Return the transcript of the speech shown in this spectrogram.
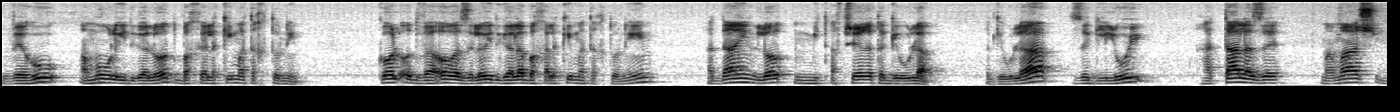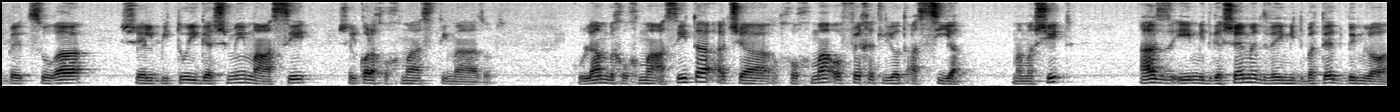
והוא אמור להתגלות בחלקים התחתונים. כל עוד והאור הזה לא יתגלה בחלקים התחתונים, עדיין לא מתאפשרת הגאולה. הגאולה זה גילוי הטל הזה ממש בצורה של ביטוי גשמי מעשי של כל החוכמה הסתימה הזאת. כולם בחוכמה עשית עד שהחוכמה הופכת להיות עשייה ממשית, אז היא מתגשמת והיא מתבטאת במלואה.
